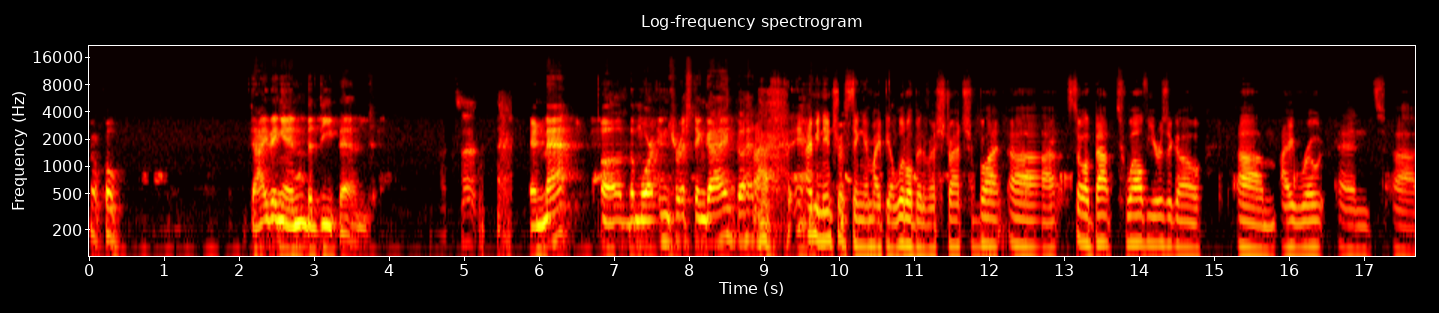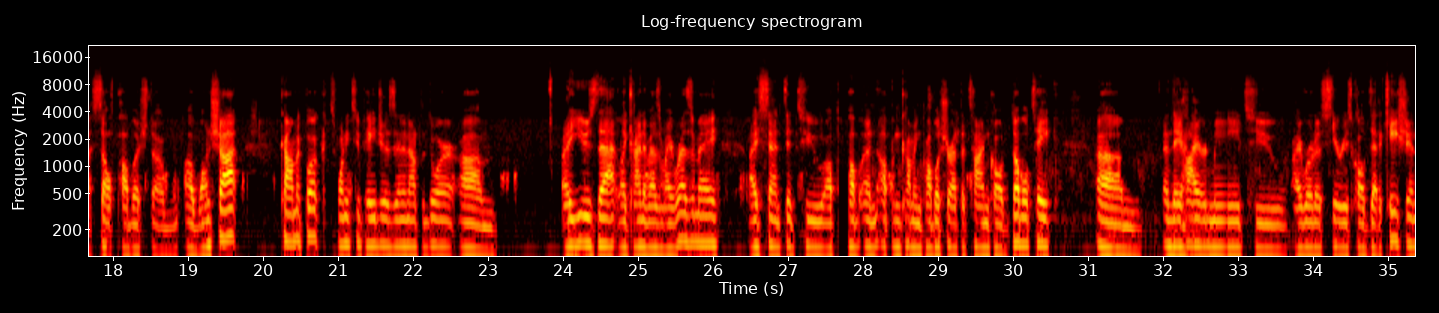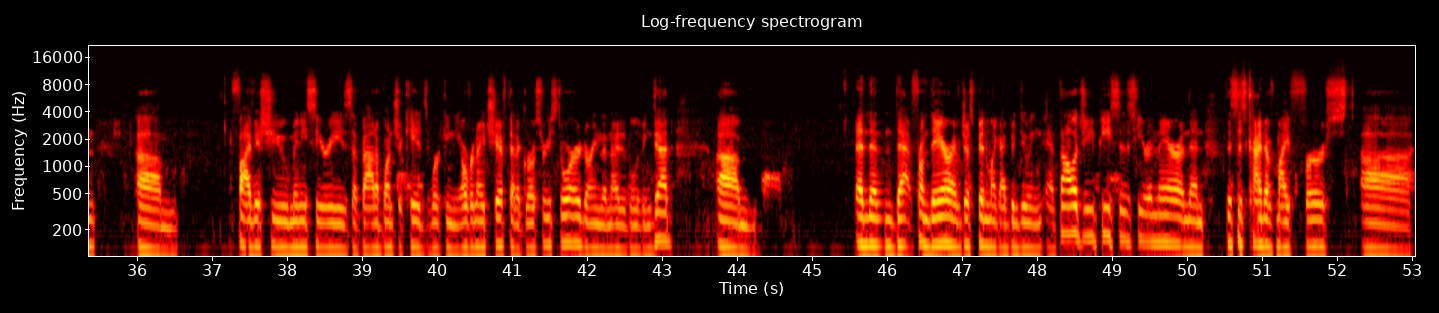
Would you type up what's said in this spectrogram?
Oh, cool. Diving in the deep end. That's it. And Matt, uh, the more interesting guy, go ahead. Uh, I mean, interesting. It might be a little bit of a stretch, but uh, so about 12 years ago, um, I wrote and uh, self-published a, a one-shot comic book, 22 pages in and out the door. Um, I used that like kind of as my resume. I sent it to a pub, an up-and-coming publisher at the time called Double Take, um, and they hired me to. I wrote a series called Dedication. Um, five issue miniseries about a bunch of kids working the overnight shift at a grocery store during the Night of the Living Dead. Um, and then that from there, I've just been like, I've been doing anthology pieces here and there. And then this is kind of my first uh,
